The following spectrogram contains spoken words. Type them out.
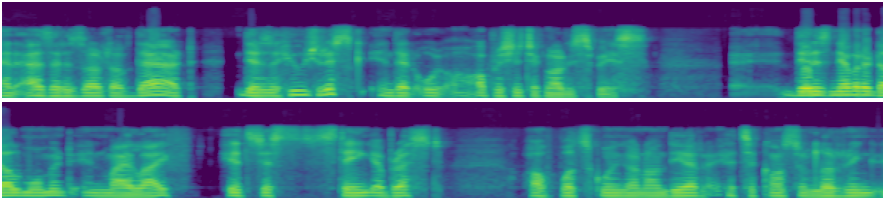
and as a result of that, there is a huge risk in that operations technology space. There is never a dull moment in my life. It's just staying abreast of what's going on on there. It's a constant learning,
